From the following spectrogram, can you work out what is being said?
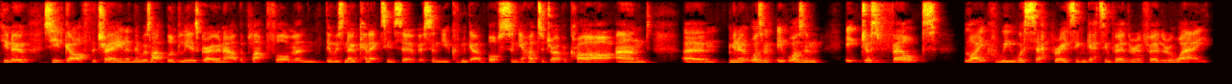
You know, so you'd get off the train and there was like buddleias growing out of the platform and there was no connecting service and you couldn't get a bus and you had to drive a car and um, you know, it wasn't it wasn't it just felt like we were separating, getting further and further away.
